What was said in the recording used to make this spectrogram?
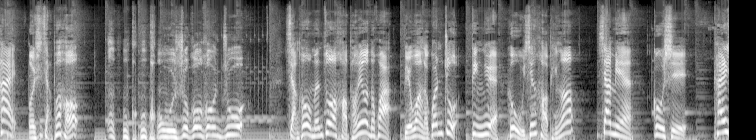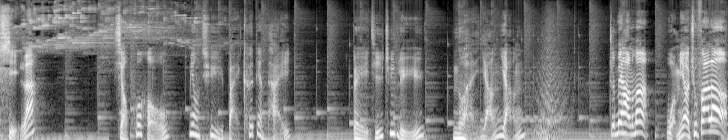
嗨，我是小泼猴。嗯嗯嗯，我是哼哼猪。想和我们做好朋友的话，别忘了关注、订阅和五星好评哦。下面故事开始了。小泼猴妙趣百科电台，北极之旅，暖洋洋。准备好了吗？我们要出发了。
